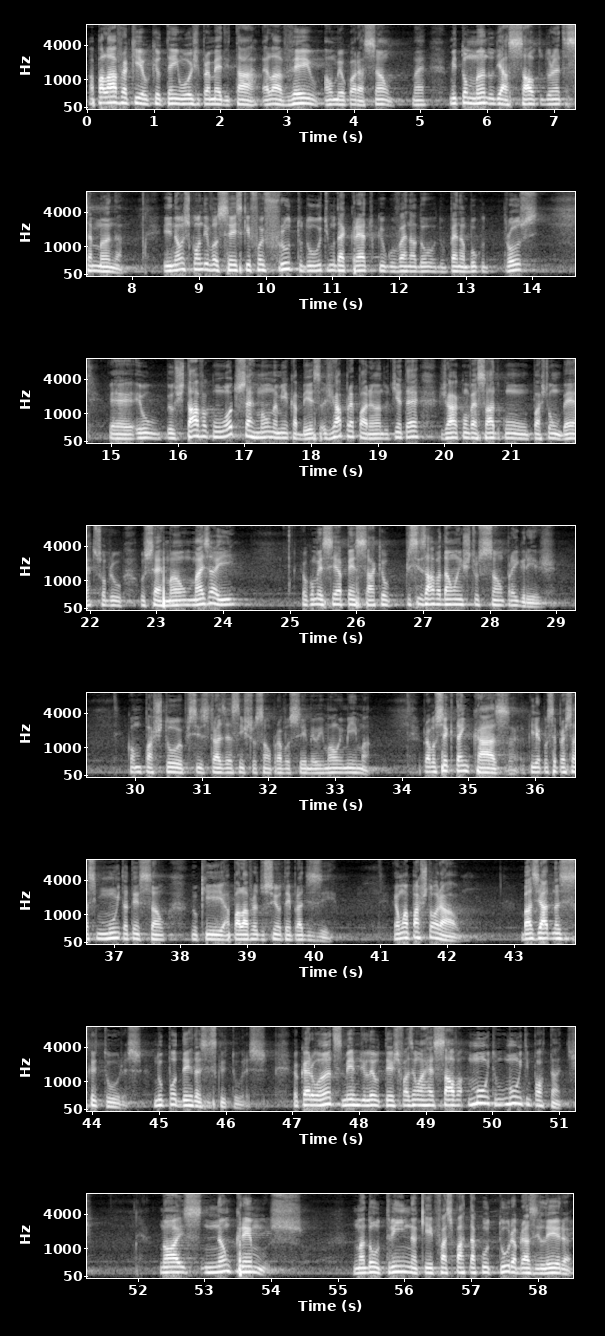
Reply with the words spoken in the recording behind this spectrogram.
A palavra que eu, que eu tenho hoje para meditar, ela veio ao meu coração, né, me tomando de assalto durante a semana. E não escondo de vocês que foi fruto do último decreto que o governador do Pernambuco trouxe. É, eu, eu estava com outro sermão na minha cabeça, já preparando, tinha até já conversado com o pastor Humberto sobre o, o sermão, mas aí eu comecei a pensar que eu precisava dar uma instrução para a igreja. Como pastor, eu preciso trazer essa instrução para você, meu irmão e minha irmã. Para você que está em casa, eu queria que você prestasse muita atenção no que a palavra do Senhor tem para dizer. É uma pastoral, baseada nas Escrituras, no poder das Escrituras. Eu quero, antes mesmo de ler o texto, fazer uma ressalva muito, muito importante. Nós não cremos uma doutrina que faz parte da cultura brasileira,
